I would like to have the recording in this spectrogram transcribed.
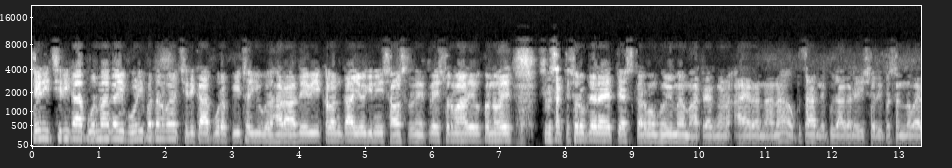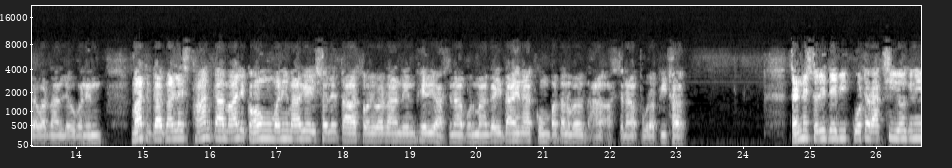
फेरि छिरिकापुरमा गई भूमि पतन भयो। छिरिकापुर पीठ युगधारा देवी कलङ्का योगिनी सहस्र नेत्रेश्वर महादेव उत्पन्न भए शिवशक्ति स्वरूपले रहे त्यस कर्मभूमिमा मात्रागण आएर नाना उपचारले पूजा गरे ईश्वरी प्रसन्न भएर वरदान ल्याऊ भनिन्। मातृकागणले स्थानका मालिक हौ भनी मागे ईश्वरले तास वरदान दिन। फेरि हस्तिनापुरमा गई दाहिना कुम्पतन भयो हस्तिनापुर पीठ चण्डेश्वरी देवी कोटराक्षी योगिनी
